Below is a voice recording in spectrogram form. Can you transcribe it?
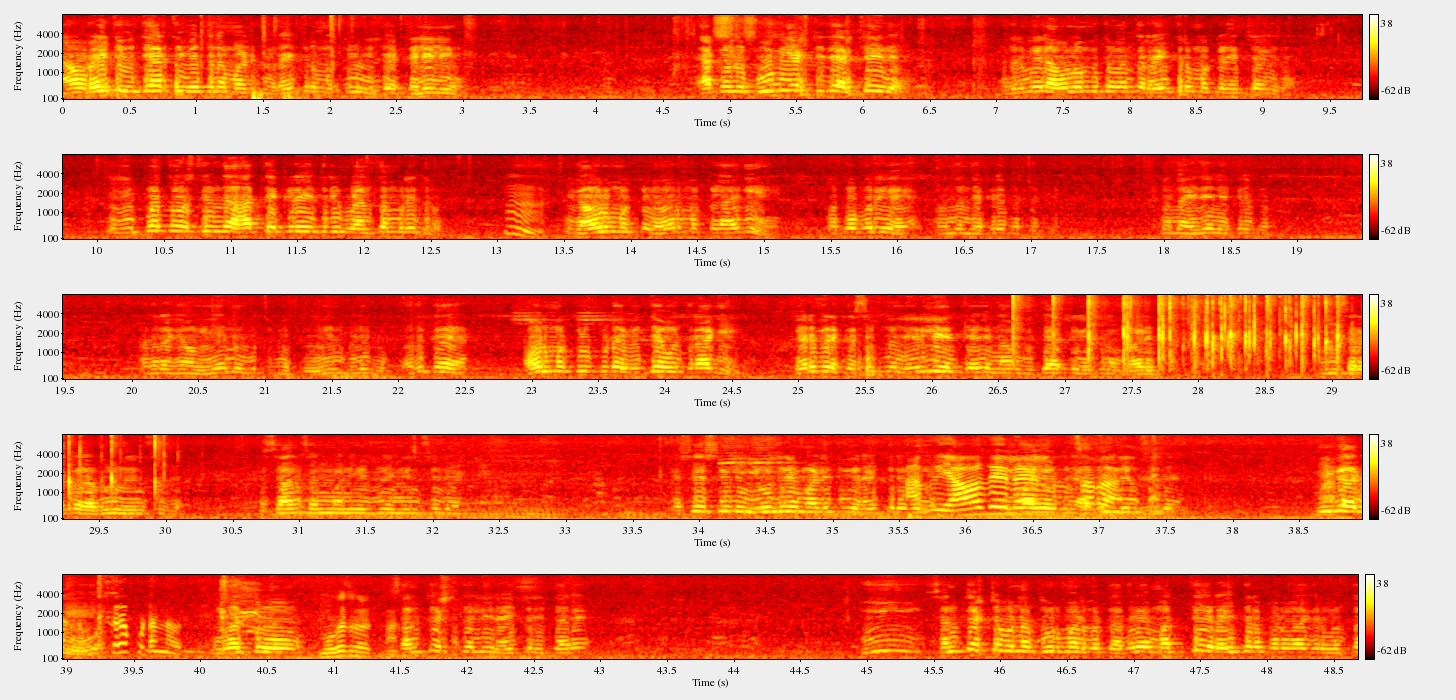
ನಾವು ರೈತ ವಿದ್ಯಾರ್ಥಿ ವೇತನ ಮಾಡಿದ್ವಿ. ರೈತರ ಮಕ್ಕಳು ವಿದ್ಯೆ ಕಲೀಲಿ. ಯಾಕಂದ್ರೆ ಭೂಮಿ ಎಷ್ಟಿದೆ ಅಷ್ಟೇ ಇದೆ. ಅದ್ರ ಮೇಲೆ ಅವಲಂಬಿತವಂತ ರೈತರ ಮಕ್ಕಳು ಹೆಚ್ಚಾಗಿದೆ. ಇಪ್ಪತ್ತು ವರ್ಷದಿಂದ ಹತ್ತು ಎಕರೆ ಇದ್ರಿ ಅಂತಂಬರಿದ್ರು ಹ್ಮ್ ಈಗ ಅವ್ರ ಮಕ್ಕಳು ಅವ್ರ ಮಕ್ಕಳಾಗಿ ಒಬ್ಬೊಬ್ಬರಿಗೆ ಒಂದೊಂದು ಎಕರೆ ಬರ್ತೈತಿ ಒಂದು ಐದೈದು ಎಕರೆ ಬೇಕು ಅದ್ರಾಗ ಅವ್ನು ಏನು ಮುಚ್ಚಬೇಕು ಏನು ಬೆಳಿಬೇಕು ಅದಕ್ಕೆ ಅವ್ರ ಮಕ್ಕಳು ಕೂಡ ವಿದ್ಯಾವಂತರಾಗಿ ಬೇರೆ ಬೇರೆ ಕಸಬ್ನಲ್ಲಿ ಇರಲಿ ಅಂತೇಳಿ ನಾವು ವಿದ್ಯಾರ್ಥಿ ವೇತನ ಮಾಡಿದ್ವಿ. ಈ ಸರ್ಕಾರ ಅದನ್ನು ನಿಲ್ಲಿಸಿದೆ ಕಿಸಾನ್ ಸನ್ಮಾನ್ ಯೋಜನೆ ನಿಲ್ಲಿಸಿದೆ ಯಶಸ್ವಿನಿ ಯೋಜನೆ ಮಾಡಿದ್ವಿ ರೈತರಿಗೆ ಅದು ಯಾವುದೇ ಇಲ್ಲ ವಿಮಾ ಸರ್ ನಿಲ್ಲಿಸಿದೆ ಹೀಗಾಗಿ ಇವತ್ತು ಮುಗಿದು ಸಂಕಷ್ಟದಲ್ಲಿ ರೈತರಿದ್ದಾರೆ. ಈ ಸಂಕಷ್ಟವನ್ನು ದೂರ ಮಾಡಬೇಕಾದ್ರೆ ಮತ್ತೆ ರೈತರ ಪರವಾಗಿರುವಂತ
